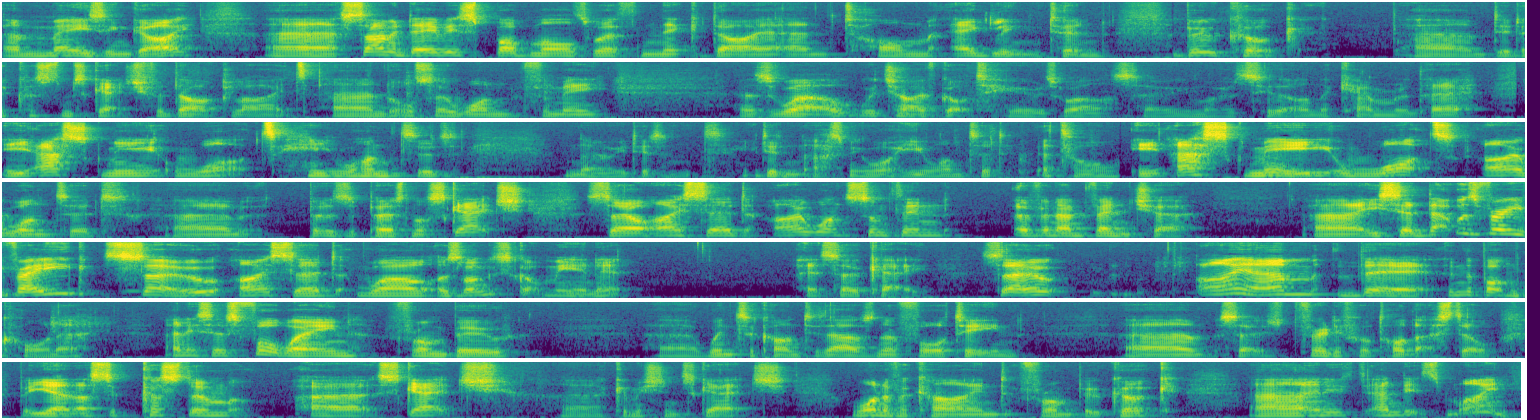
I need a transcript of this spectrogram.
amazing guy. Uh, Simon Davis, Bob Molesworth, Nick Dyer, and Tom Eglinton. Boo Cook um, did a custom sketch for Dark Light and also one for me as well, which I've got here as well. So you might see that on the camera there. He asked me what he wanted. No, he didn't. He didn't ask me what he wanted at all. He asked me what I wanted, um, as a personal sketch. So I said I want something of an adventure. Uh, he said that was very vague. So I said, well, as long as it's got me in it, it's okay. So I am there in the bottom corner, and it says for Wayne from Boo, uh, Wyntercon 2014. Um, so it's very difficult to hold that still. But yeah, that's a custom uh, sketch, uh, commission sketch, one of a kind from Boo Cook, uh, and, it, and it's mine.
